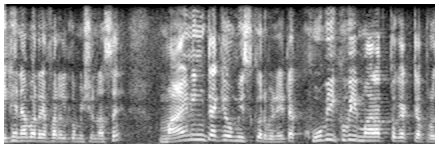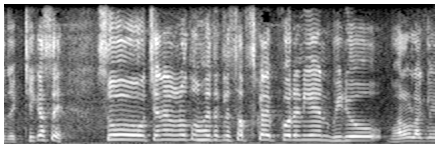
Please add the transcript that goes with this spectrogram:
এখানে আবার রেফারেল কমিশন আছে। মাইনিংটাকেও মিস করবেন। এটা খুবই খুবই মারাত্মক একটা প্রজেক্ট ঠিক আছে? সো চ্যানেল নতুন হয়ে থাকলে সাবস্ক্রাইব করে নিয়েন। ভিডিও ভালো লাগলে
